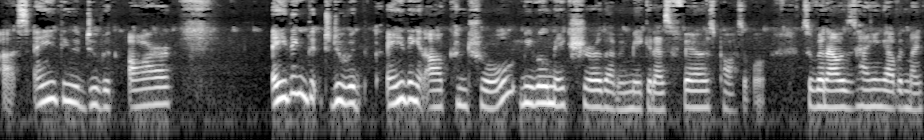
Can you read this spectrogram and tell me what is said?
us, anything to do with our, anything to do with anything in our control, we will make sure that we make it as fair as possible. So when I was hanging out with my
